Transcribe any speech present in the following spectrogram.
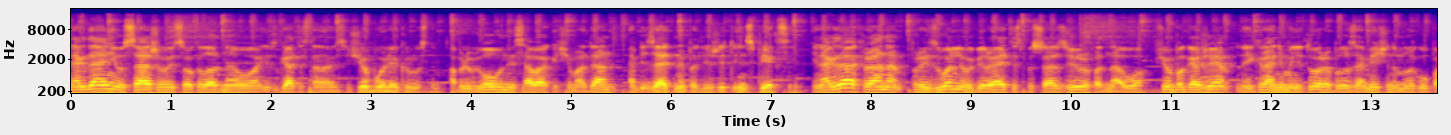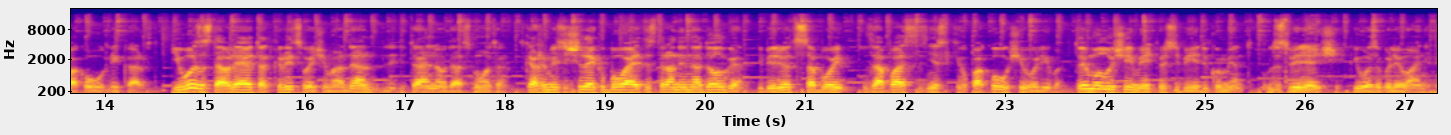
Иногда они усаживаются около одного, и взгляд становится еще более грустным. Облюбованный собакой чемодан обязательно подлежит инспекции. Иногда охрана произвольно выбирает из пассажиров одного, в чем багаже на экране монитора было замечено много упаковок лекарств. Его заставляют открыть свой чемодан для детального досмотра. Скажем, если человек убывает из страны надолго и берет с собой запас из нескольких упаковок чего-либо, то ему лучше иметь при себе и документ, удостоверяющий его заболевание.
